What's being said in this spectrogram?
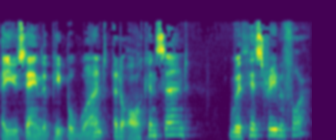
Are you saying that people weren't at all concerned with history before?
